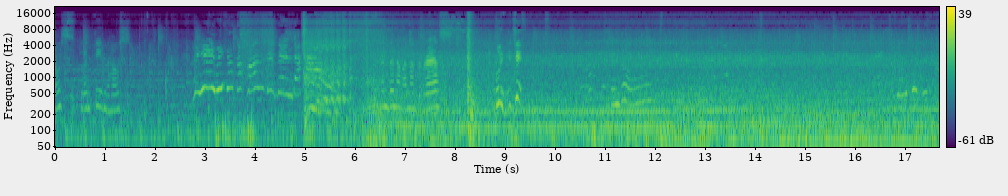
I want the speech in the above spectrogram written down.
House. Plenty in the house. Yay, we got the hundred in the house. Ang ganda ng ano, dress. Uy, Ichi! Ganda, oh.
